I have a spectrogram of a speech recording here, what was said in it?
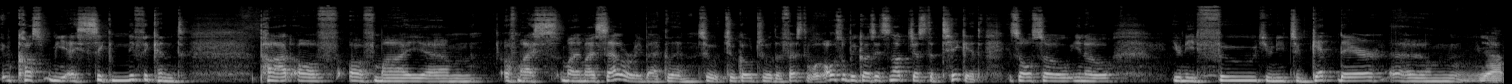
it would cost me a significant part of of my um, of my, my my salary back then to to go to the festival. Also because it's not just a ticket; it's also you know you need food, you need to get there. Um, yeah,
